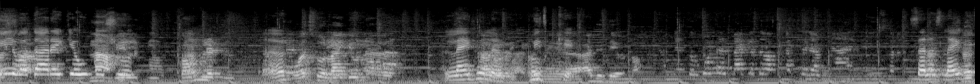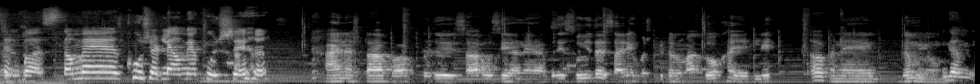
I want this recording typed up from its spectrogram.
બિલ વધારે કેવું કમ્પ્લીટ ઓછું લાગ્યું ને લાગ્યું ને. આદિદેવનો સરસ લાગ્યું છે ને? બસ. તમે ખુશ એટલે અમે ખુશ છે. આના સ્ટાફ બધું સારું છે અને બધી સુવિધા સારી હોસ્પિટલમાં ચોખાઈ એટલી. અને ગમ્યું ગમ્યું.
